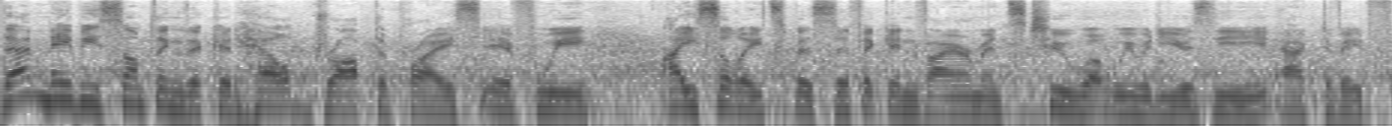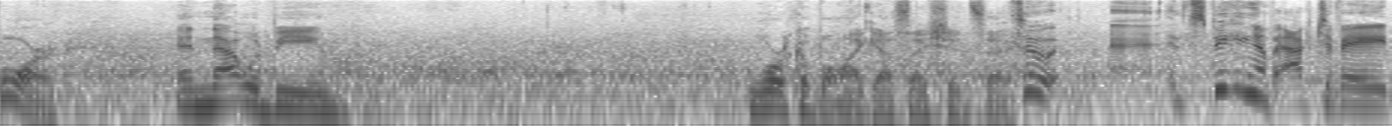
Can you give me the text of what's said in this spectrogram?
that may be something that could help drop the price if we isolate specific environments to what we would use the Activate for. And that would be workable, I guess I should say. So, uh, speaking of Activate,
